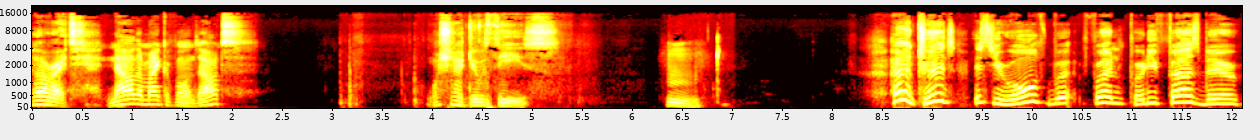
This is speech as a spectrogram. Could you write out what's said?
Alright, now the microphone's out. What should I do with these? Hmm. Hey kids, it's your old fr- friend Freddy Fazbear.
